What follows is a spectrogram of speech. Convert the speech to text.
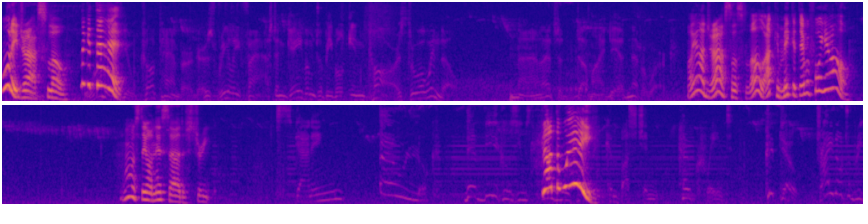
Oh, they drive slow. Look at that. You cooked hamburgers really fast and gave them to people in cars through a window. Nah, that's a dumb idea. It'd never work. Why y'all drive so slow? I can make it there before y'all. I'm gonna stay on this side of the street. Scanning. Oh look, their vehicles use Get out the way! combustion. How quaint. Crypto, try not to breathe.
